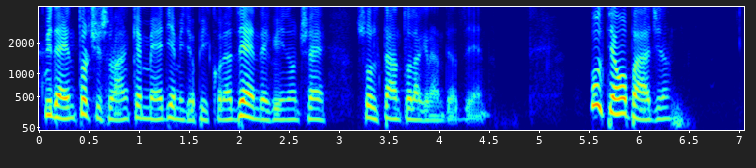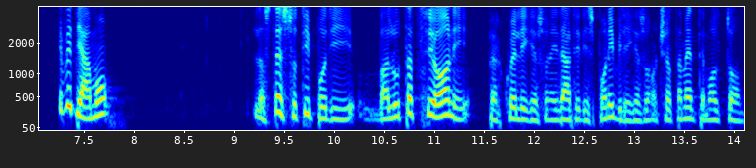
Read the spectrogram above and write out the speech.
Qui dentro ci sono anche medie e medio-piccole aziende, quindi non c'è soltanto la grande azienda. Voltiamo pagina e vediamo lo stesso tipo di valutazioni per quelli che sono i dati disponibili, che sono certamente molto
